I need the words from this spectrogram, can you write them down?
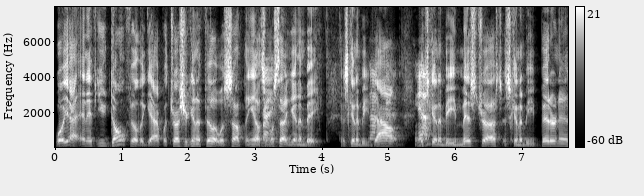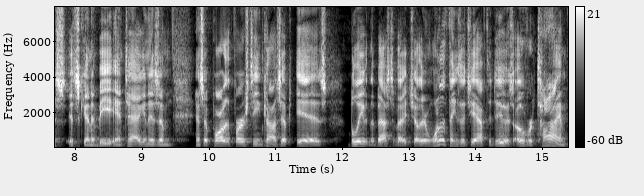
Well, yeah, and if you don't fill the gap with trust, you're going to fill it with something else. And what's that going to be? It's going to be Not doubt. Yeah. It's going to be mistrust. It's going to be bitterness. It's going to be antagonism. And so, part of the first team concept is believing the best about each other. And one of the things that you have to do is over time,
